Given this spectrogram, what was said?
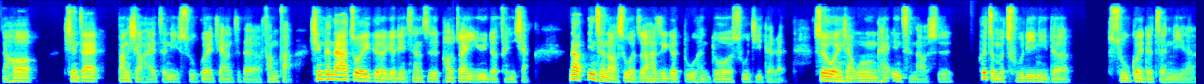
然后现在帮小孩整理书柜这样子的方法，先跟大家做一个有点像是抛砖引玉的分享。那应成老师，我知道他是一个读很多书籍的人，所以我很想问问看，应成老师会怎么处理你的书柜的整理呢？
